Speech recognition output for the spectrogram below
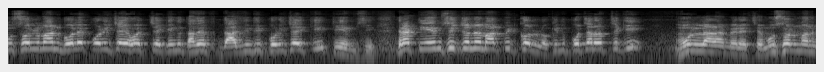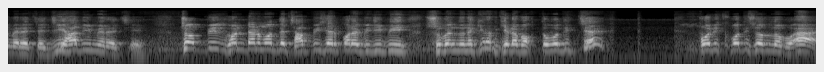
মুসলমান বলে পরিচয় হচ্ছে, কিন্তু তাদের রাজনীতির পরিচয় কি? টিএমসি। যারা টিএমসির জন্য মারপিট করল, কিন্তু প্রচার হচ্ছে কি? মোল্লারা মেরেছে, মুসলমান মেরেছে, জিহাদি মেরেছে। চব্বিশ ঘণ্টার মধ্যে ছাব্বিশের পরে বিজেপি, শুভেন্দু না কিরম কি একটা বক্তব্য দিচ্ছে? প্রতিশোধ নেব হ্যাঁ।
